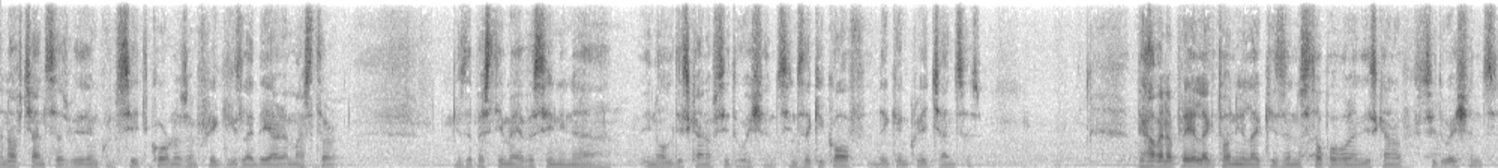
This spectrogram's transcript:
enough chances. We didn't concede corners and free kicks like they are a master. It's the best team I ever seen in uh, in all these kind of situations. Since the kickoff, they can create chances. They have a player like Toney, like he's unstoppable in these kind of situations.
